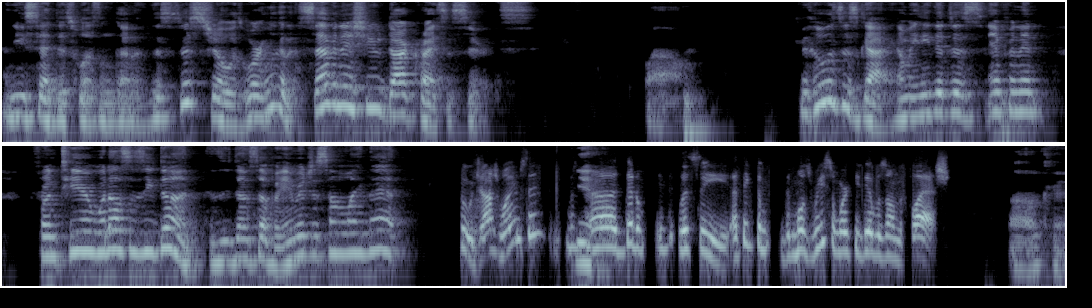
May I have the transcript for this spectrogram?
And you said this wasn't gonna. This this show is working. Look at this seven issue Dark Crisis series. Wow. Who is this guy? I mean, he did this Infinite Frontier. What else has he done? Has he done stuff for Image or something like that? Who, Josh Williamson? Yeah. Uh, did a, let's see. I think the, the most recent work he did was on the Flash. Oh, okay.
